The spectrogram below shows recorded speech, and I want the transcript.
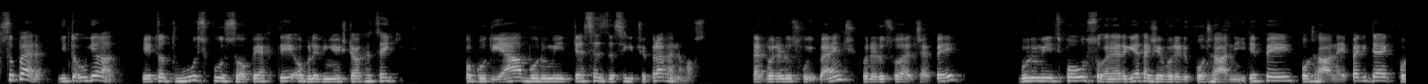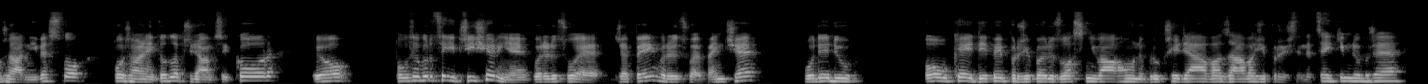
super, jdi to udělat. Je to tvůj způsob, jak ty ovlivňuješ to, jak se cítíš. Pokud já budu mít 10 z 10 připravenost, tak odjedu svůj bench, odjedu svoje dřepy, budu mít spoustu energie, takže odjedu pořádný dipy, pořádný pack deck, pořádný veslo, pořádný tohle, přidám si core, jo, pouze budu cítit příšerně, odjedu svoje dřepy, odjedu svoje benče, odjedu OK dipy, protože pojedu s vlastní váhou, nebudu přidávat závaží, protože se necítím dobře.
